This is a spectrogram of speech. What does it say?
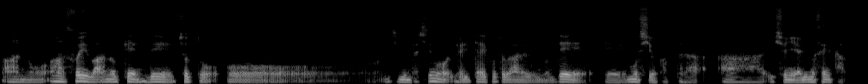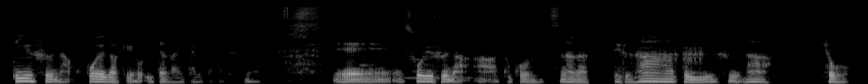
あの、あ、そういえばあの件でちょっと、自分たちでもやりたいことがあるので、えー、もしよかったらあ一緒にやりませんか？っていうふうなお声掛けをいただいたりとかですね、えー、そういうふうなところにつながってるなというふうな今日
